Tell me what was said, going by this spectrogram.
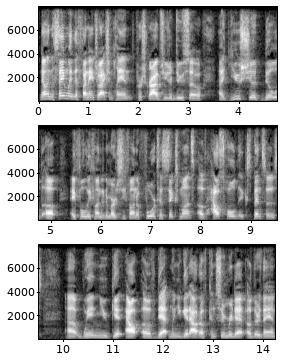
Now, in the same way the financial action plan prescribes you to do so, uh, you should build up a fully funded emergency fund of four to six months of household expenses uh, when you get out of debt, when you get out of consumer debt other than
